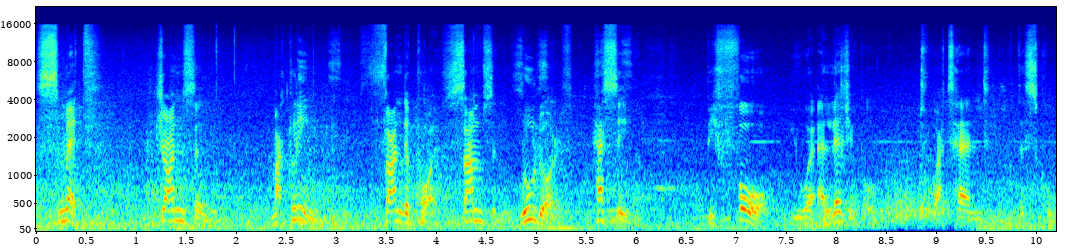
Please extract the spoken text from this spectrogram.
Smith, Johnson, McLean, Vanderpoel, Sampson, Rudolph, Hesse before you were eligible to attend the school.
